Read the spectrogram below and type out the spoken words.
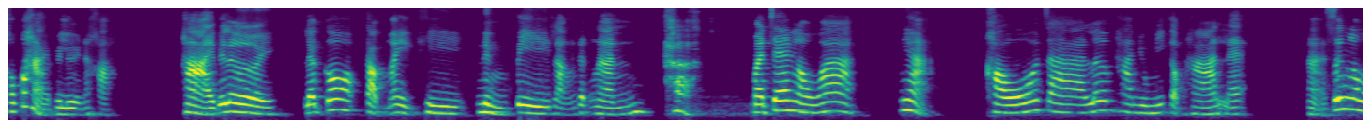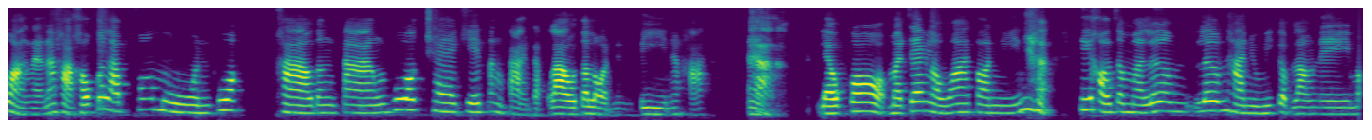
เขาก็หายไปเลยนะคะ หายไปเลย แล้วก็กลับมาอีกทีหนึ่งปีหลังจากนั้นค่ะ มาแจ้งเราว่า เนี่ยเขาจะเริ่มทานยูมิกับฮาร์ดและอ่าซึ่งระหว่างนั้นนะคะเขาก็รับข้อมูลพวกข่าวต่างๆ พวกแชร์เคสต่างๆ จากเราตลอดหนึ่งปีนะคะอ่าค่ะแล้วก็มาแจ้งเราว่าตอนนี้เนี่ย ที่เขาจะมาเริ่มเริ่มทานยูมิกับเราในม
